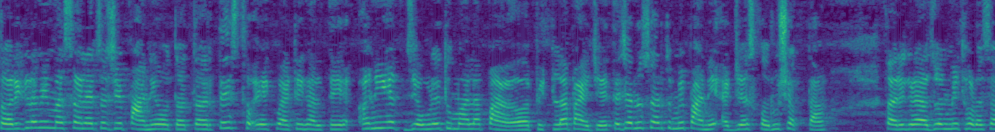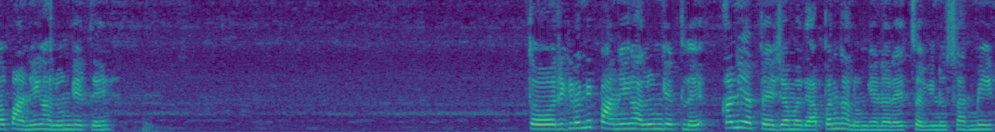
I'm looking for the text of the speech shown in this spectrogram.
तर इकडे मी मसाल्याचं जे पाणी होतं तर तेच एक वाटी घालते. आणि हे जेवढे तुम्हाला पा पिठलं पाहिजे त्याच्यानुसार तुम्ही पाणी ॲडजस्ट करू शकता. तर इकडे अजून मी थोडंसं पाणी घालून घेते. तर इकडे मी पाणी घालून घेतले आणि आता याच्यामध्ये आपण घालून घेणार आहे चवीनुसार मीठ.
